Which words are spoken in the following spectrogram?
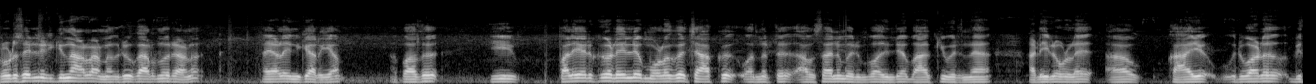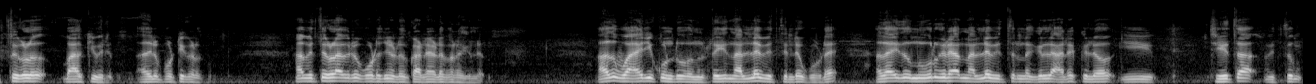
റോഡ് സൈഡിലിരിക്കുന്ന ആളാണ് ഒരു കാർന്നവരാണ് അയാളെ എനിക്കറിയാം. അപ്പോൾ അത് ഈ പലചരക്ക് കടയിൽ മുളക് ചാക്ക് വന്നിട്ട് അവസാനം വരുമ്പോൾ അതിന്റെ ബാക്കി വരുന്ന അടിയിലുള്ള ആ കായ ഒരുപാട് വിത്തുകൾ ബാക്കി വരും. അതിൽ പൊട്ടിക്കിടക്കും. ആ വിത്തുകൾ അവർ കുടഞ്ഞിടും കടയുടെ പിറകിൽ. അത് വാരി കൊണ്ടുവന്നിട്ട് ഈ നല്ല വിത്തിന്റെ കൂടെ അതായത് നൂറ് ഗ്രാം നല്ല വിത്തുണ്ടെങ്കിൽ അര കിലോ ഈ ചീത്ത വിത്തും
